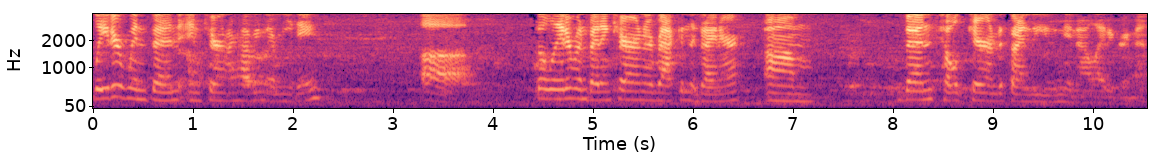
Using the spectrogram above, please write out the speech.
later when Ben and Karen are having their meeting. Uh, so later when Ben and Karen are back in the diner, um, Ben tells Karen to sign the Union Allied Agreement.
